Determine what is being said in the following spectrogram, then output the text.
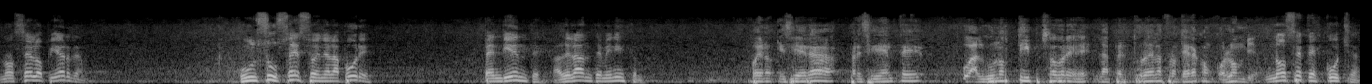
no se lo pierdan. Un suceso en el Apure. Pendiente. Adelante, ministro. Bueno, quisiera, presidente, algunos tips sobre la apertura de la frontera con Colombia. No se te escucha.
